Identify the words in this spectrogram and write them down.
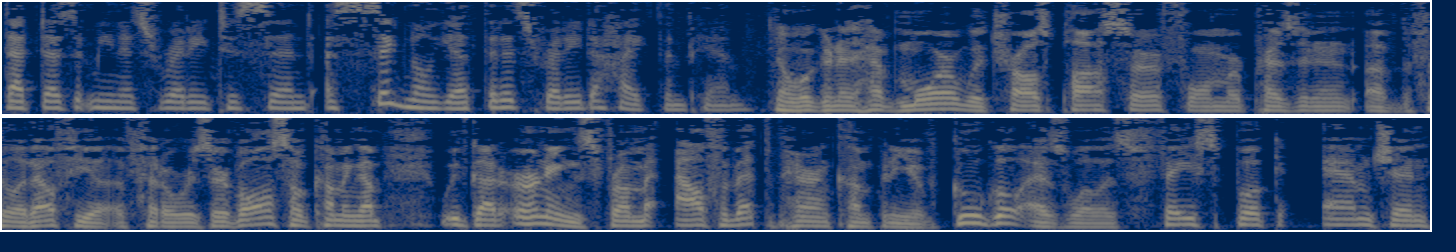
that doesn't mean it's ready to send a signal yet that it's ready to hike them, Pimm. Now we're going to have more with Charles Plosser, former president of the Philadelphia Federal Reserve. Also coming up, we've got earnings from Alphabet, the parent company of Google, as well as Facebook, Amgen,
